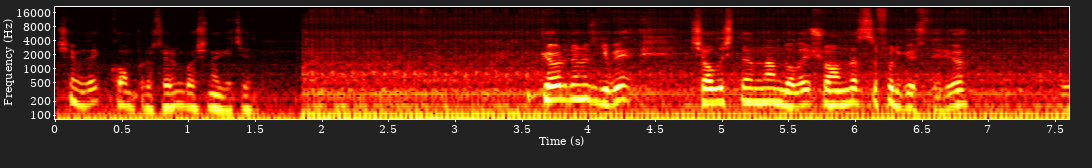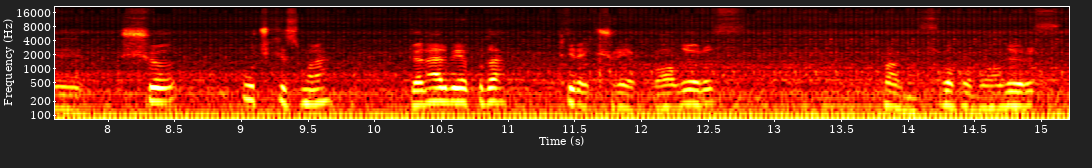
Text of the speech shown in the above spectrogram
Şimdi kompresörün başına geçelim. Gördüğünüz gibi çalıştığından dolayı şu anda sıfır gösteriyor. Ee, şu uç kısmını döner bir yapıda direkt şuraya bağlıyoruz. Pardon, swap'a bağlıyoruz.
